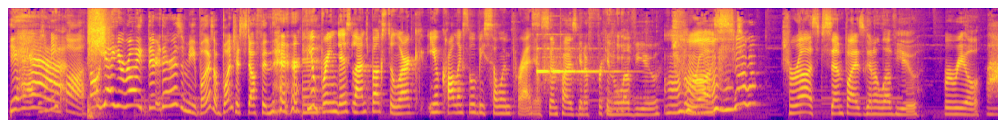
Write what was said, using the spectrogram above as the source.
There's a Yeah. meatball. Oh yeah, you're right. There there is a meatball. There's a bunch of stuff in there. If you bring this lunchbox to work, your colleagues will be so impressed. Yeah, Senpai's gonna freaking love you. Mhm. Trust. Trust, Senpai's gonna love you. For real. Wow.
